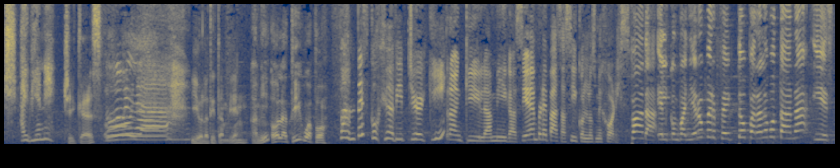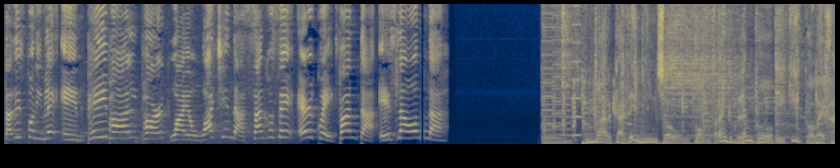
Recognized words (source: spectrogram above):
Shh, ahí viene. Chicas. Hola. Y hola a ti también. ¿A mí? Hola a ti, guapo. ¿Fanta escogió a Beef Jerky? Tranquila, amiga. Siempre pasa así con los mejores. Fanta, el compañero perfecto para la botana y está disponible en PayPal Park while watching the San Jose Earthquake. Fanta es la onda. Marca Gaming Show con Frank Blanco y Kiko Beja.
